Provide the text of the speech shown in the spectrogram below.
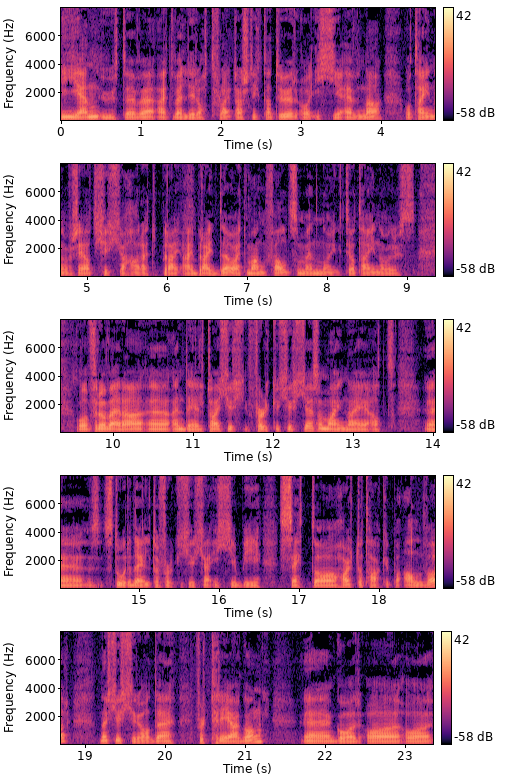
igjen utøver et veldig rått flertallsdiktatur og ikke evner å ta inn over seg at kirka har brei, ei breidde og et mangfold som er nøyd til å ta inn over oss. Og For å være eh, en del av folkekirke, så mener jeg at eh, store deler av folkekirka ikke blir sett og hørt og tatt på alvor når Kirkerådet for tredje gang Eh, går og, og,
